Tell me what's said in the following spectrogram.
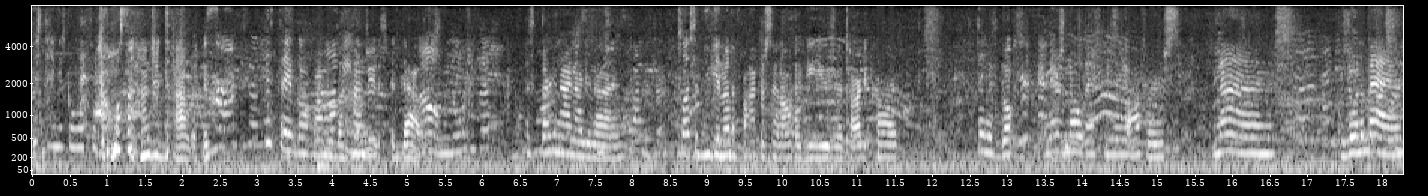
This thing is going for almost a hundred dollars. This thing is going for almost a hundred dollars. You know what she said? It's thirty nine ninety nine. Plus, if you get another five percent off if you use your Target card, thing is go and there's no FBA offers. None. I'm doing the math.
